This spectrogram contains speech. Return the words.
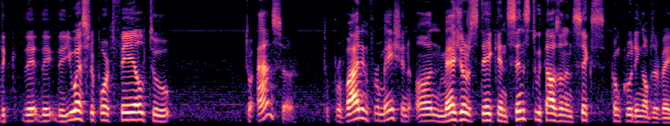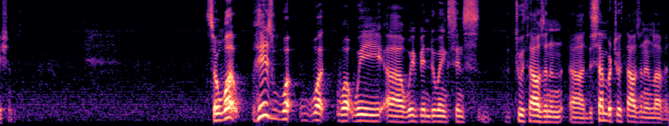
the, the, the, U.S. report failed to, to answer, to provide information on measures taken since 2006 concluding observations. So what, here's what, what, what we, uh, we've been doing since 2000, uh, December 2011.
